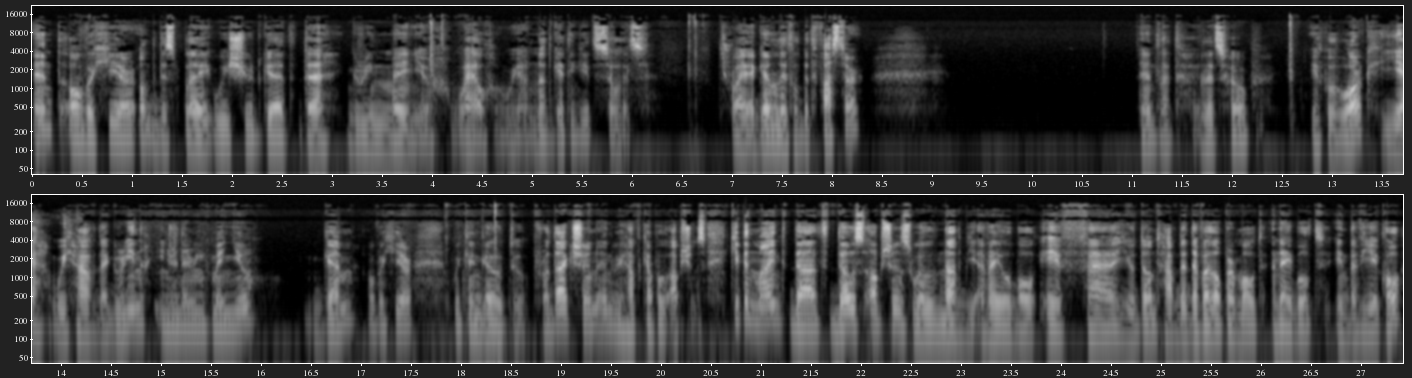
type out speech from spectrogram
and over here on the display we should get the green menu. Well we are not getting it so let's try again a little bit faster. And let let's hope it will work. Yeah we have the green engineering menu GEM over here, we can go to production and we have a couple options. Keep in mind that those options will not be available if uh, you don't have the developer mode enabled in the vehicle.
